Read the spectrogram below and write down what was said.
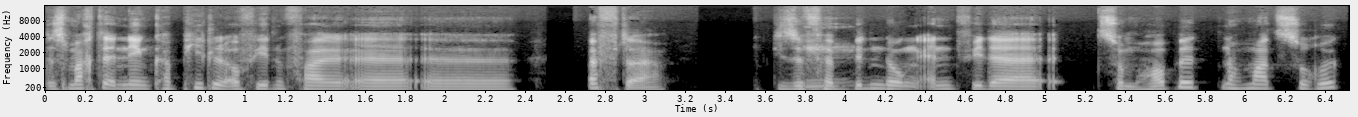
Das macht er in dem Kapitel auf jeden Fall äh, äh, öfter. Diese Mhm. Verbindung entweder zum Hobbit nochmal zurück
